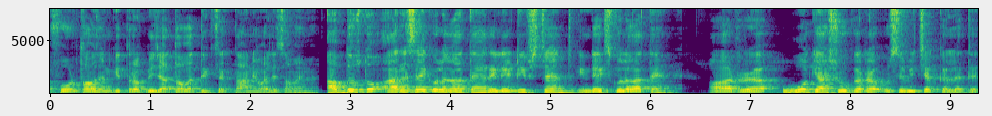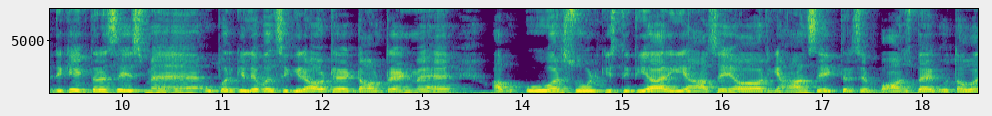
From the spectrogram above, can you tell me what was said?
फोर थाउज़ेंड की तरफ़ भी जाता हुआ दिख सकता है आने वाले समय में। अब दोस्तों RSI को लगाते हैं रिलेटिव स्ट्रेंथ इंडेक्स को लगाते हैं। और वो क्या शो कर रहा है, उसे भी चेक कर लेते हैं। देखिए, एक तरह से इसमें ऊपर के लेवल से गिरावट है डाउन ट्रेंड में है अब ओवर सोल्ड की स्थिति आ रही है यहाँ से और यहाँ से एक तरह से बाउंस बैक होता हुआ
